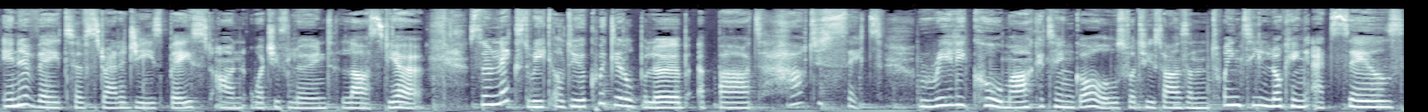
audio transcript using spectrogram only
innovative strategies based on what you've learned last year. So, next week, I'll do a quick little blurb about how to set really cool marketing goals for 2020, looking at sales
